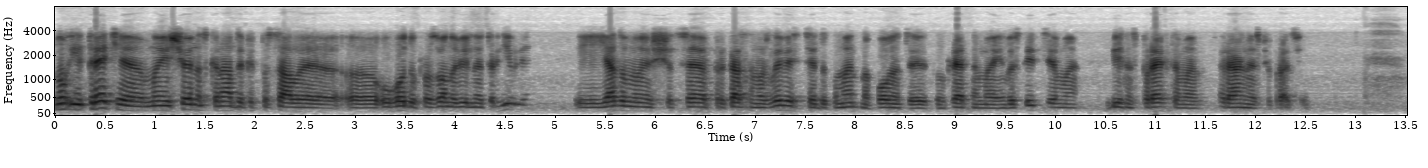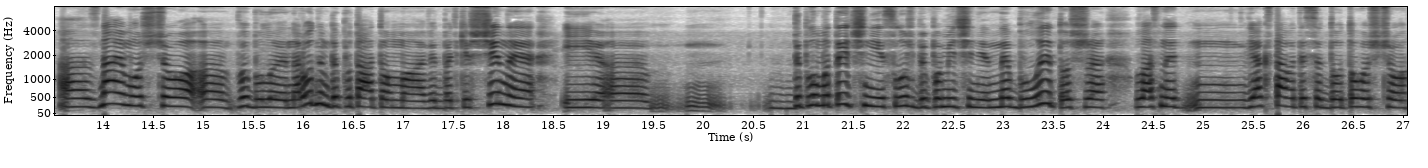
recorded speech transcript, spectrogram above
Ну і третє, ми щойно з Канадою підписали е, угоду про зону вільної торгівлі. І я думаю, що це прекрасна можливість цей документ наповнити конкретними інвестиціями, бізнес-проектами, реальною співпрацею. Знаємо, що е, ви були народним депутатом е, від батьківщини і е, м, дипломатичній службі помічені не були. Тож, власне, як ставитися до того, що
